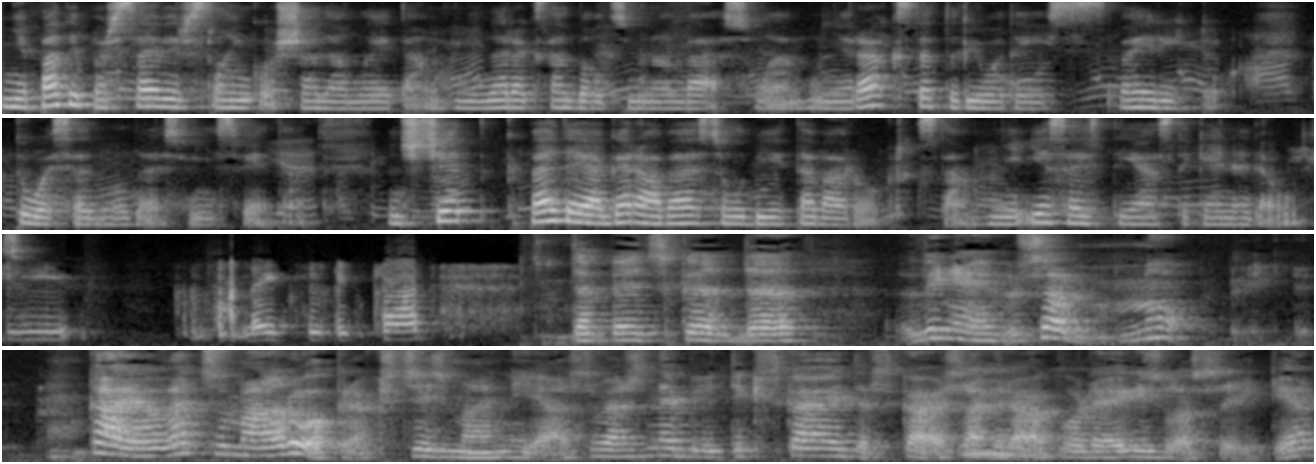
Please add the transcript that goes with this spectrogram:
Viņa pati par sevi ir slinkoša šādām lietām. Viņa neraksta atbildes manām vēstulēm. Viņa raksta tad ļoti īsi, vai arī tu. To es atbildēšu viņas vietā. Man šķiet, ka pēdējā garā vēstule bija tavā rokrakstā. Viņa iesaistījās tikai nedaudz. Part. Tāpēc, kad uh, viņai, sa- nu, kā jau vecumā rokraksts izmainījās, vairs nebija tik skaidrs, kā es agrāk varēju izlasīt. Ja?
